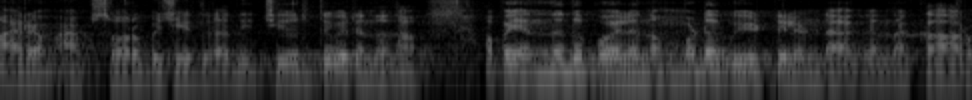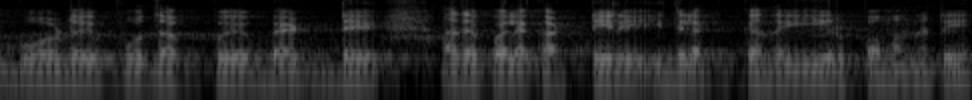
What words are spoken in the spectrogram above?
മരം അബ്സോർബ് ചെയ്തിട്ട് അത് ചീർത്ത് വരുന്നതാണ് അപ്പോൾ എന്നതുപോലെ നമ്മുടെ വീട്ടിലുണ്ടാകുന്ന കാർബോർഡ് പുതപ്പ് ബെഡ് അതേപോലെ കട്ടിൽ ഇതിലൊക്കെ എന്താ ഈർപ്പം വന്നിട്ട്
